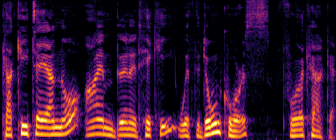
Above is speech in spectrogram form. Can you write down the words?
Ka kite anō, I'm Bernard Hickey with the Dawn Chorus for the Kaka.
